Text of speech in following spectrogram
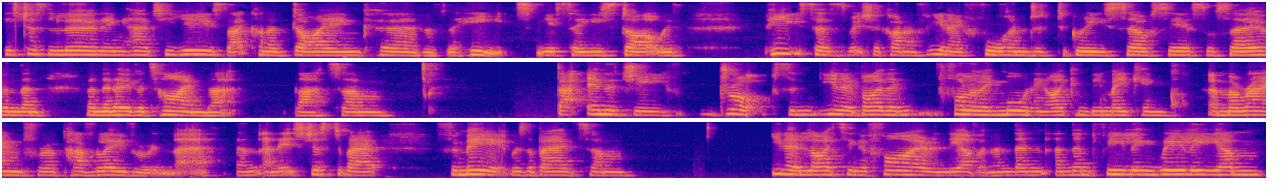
it's just learning how to use that kind of dying curve of the heat. So you start with pizzas, which are kind of you know 400 degrees Celsius or so, and then and then over time that that um, that energy drops, and you know by the following morning I can be making a meringue for a pavlova in there, and and it's just about for me it was about um, you know lighting a fire in the oven and then and then feeling really um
